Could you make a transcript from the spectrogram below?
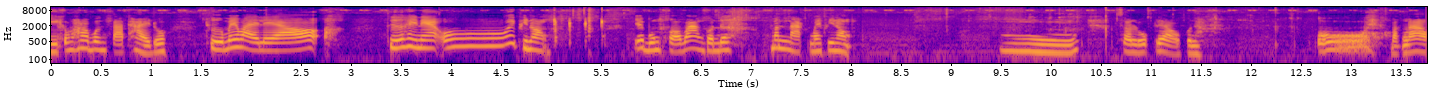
ดีกับเฮาเบิ่งตัดใหายดู ถือไม่ไหวแล้ว ถือให้แน่ โอ้ย พี่น้องยายบุ๋มขอว่างก่อนเด้อ มันหนักไหมพี่น้อง อืมสรุปแล้วพุ่นน่ะโอ้ย บักนาว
